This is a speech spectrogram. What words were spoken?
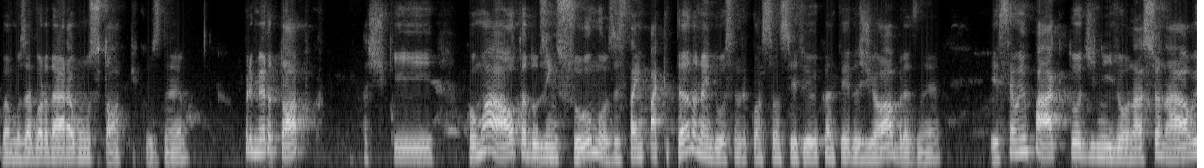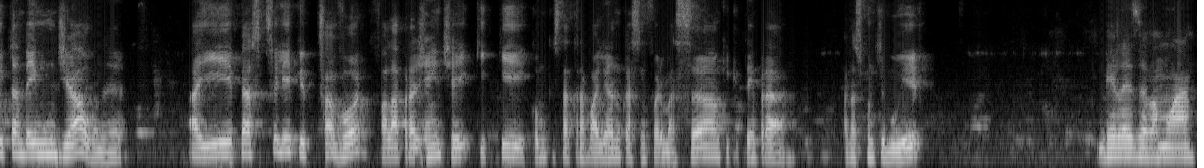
Vamos abordar alguns tópicos, né? O primeiro tópico, acho que como a alta dos insumos está impactando na indústria da construção civil e canteiros de obras, né? Esse é um impacto de nível nacional e também mundial, né? Aí peço para Felipe, por favor, falar para a gente aí que, que, como que está trabalhando com essa informação, o que, que tem para nos contribuir. Beleza, vamos lá.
